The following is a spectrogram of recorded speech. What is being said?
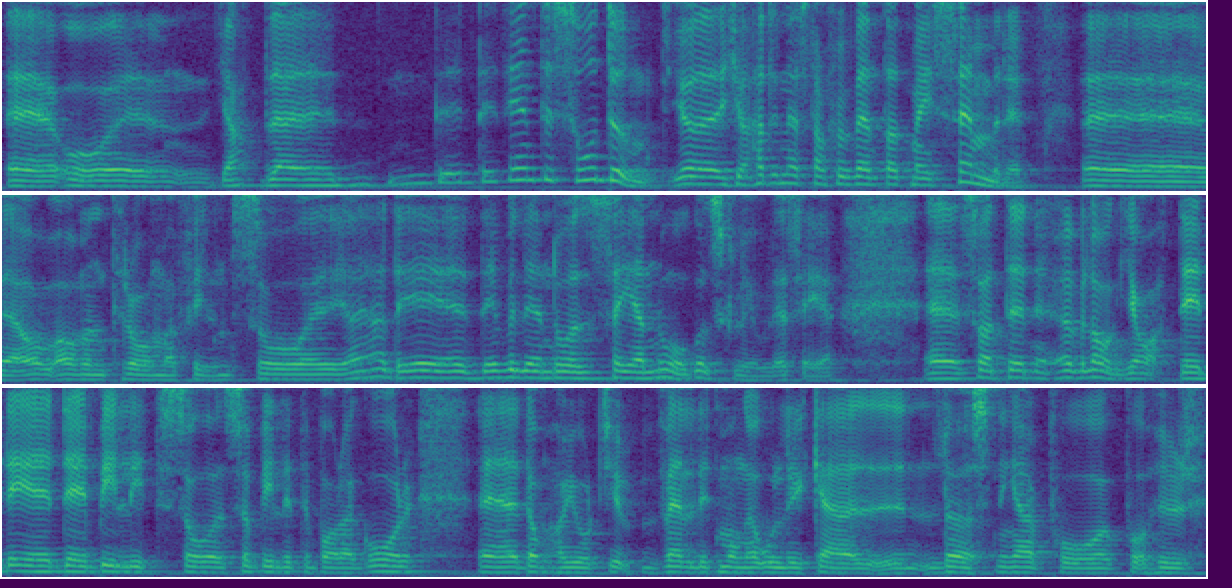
Eh, och ja, det, det, det, är inte så dumt. Jag, jag hade nästan förväntat mig sämre av, av, en traumafilm. Så ja, det, det vill ändå säga något skulle jag vilja säga. Eh, så att den, överlag, ja, det, det, det är billigt så, så billigt det bara går. Eh, de har gjort väldigt många olika eh, lösningar på, på hur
